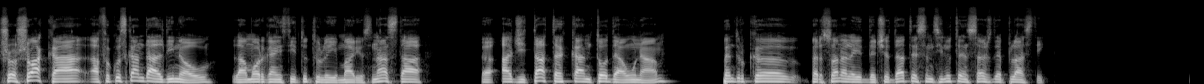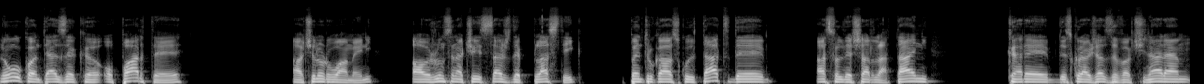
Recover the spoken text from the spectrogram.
Șoșoaca a făcut scandal din nou la morga Institutului Marius Nasta, uh, agitată ca întotdeauna, pentru că persoanele decedate sunt ținute în saci de plastic. Nu contează că o parte a acelor oameni au ajuns în acei saci de plastic pentru că au ascultat de astfel de șarlatani care descurajează vaccinarea,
